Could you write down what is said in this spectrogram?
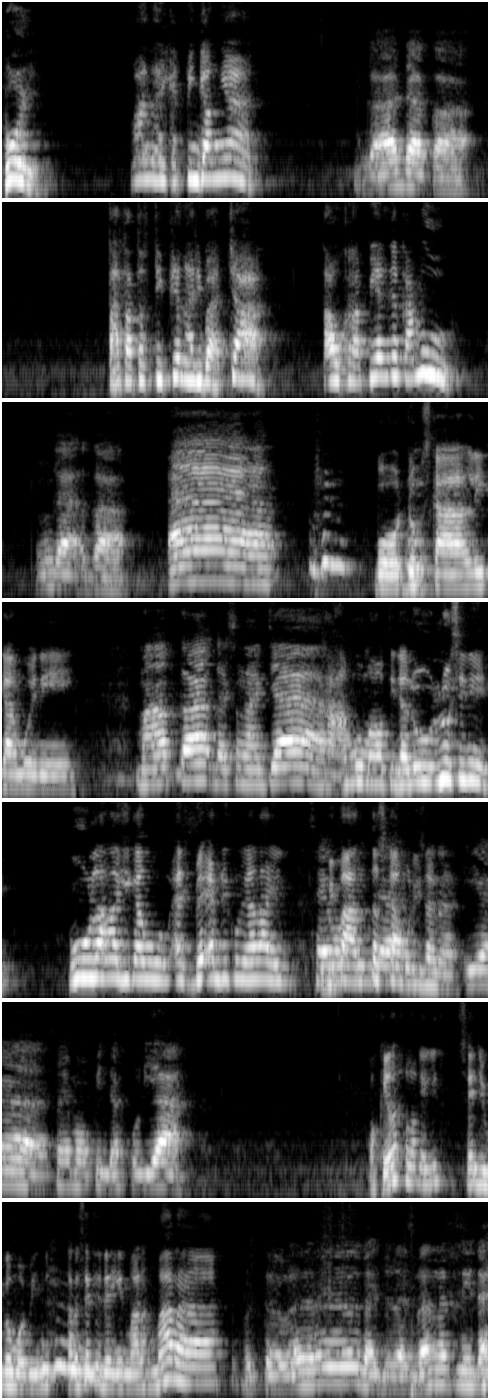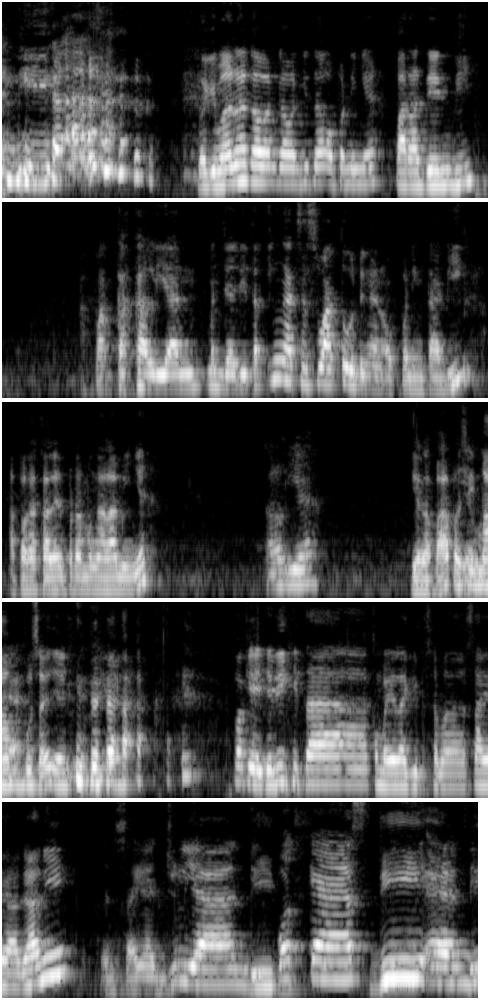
Woi, mana ikat pinggangnya? Nggak ada kak. Tata tertibnya nggak dibaca. Tahu kerapian nggak kamu? Enggak kak. Ah. Bodoh sekali kamu ini. Maaf kak, nggak sengaja. Kamu mau tidak lulus ini. Ngulang lagi kamu SBM di kuliah lain. Saya Lebih pantas pindah. kamu di sana. Iya, saya mau pindah kuliah. Oke lah kalau kayak gitu. Saya juga mau pindah karena saya tidak ingin marah-marah. Betul, nggak jelas banget nih Dani. Bagaimana kawan-kawan kita openingnya? Para Dendi. Apakah kalian menjadi teringat sesuatu dengan opening tadi? Apakah kalian pernah mengalaminya? Kalau iya, Ya nggak apa-apa sih, Ya udah. mampu saja. Oke, jadi kita kembali lagi bersama saya Dani. Dan saya Julian di, Di- podcast D&D.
